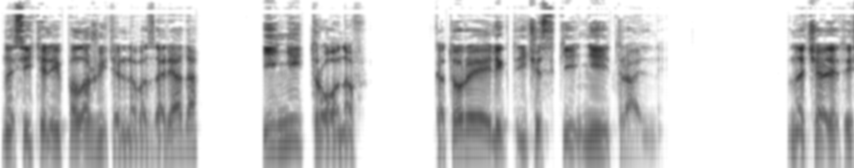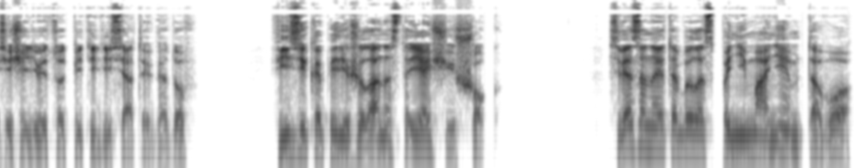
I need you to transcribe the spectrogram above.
носителей положительного заряда, и нейтронов, которые электрически нейтральны. В начале 1950-х годов физика пережила настоящий шок. Связано это было с пониманием того,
